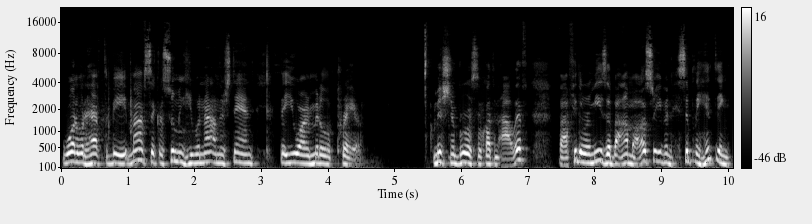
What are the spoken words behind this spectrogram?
one would have to be mafsik, assuming he would not understand that you are in the middle of prayer. Mishnah Berurah Sukkot Aleph, Ba'afidu Ramiza Ba'ama Asr, even simply hinting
